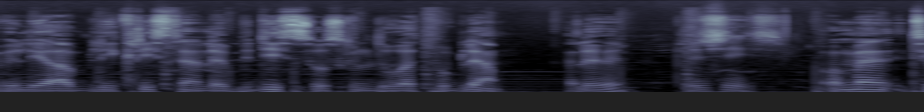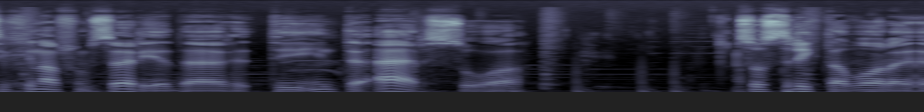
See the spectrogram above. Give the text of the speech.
vilja bli kristen eller buddhist så skulle det vara ett problem, eller hur? Precis. Och men till skillnad från Sverige där det inte är så, så strikt att vara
